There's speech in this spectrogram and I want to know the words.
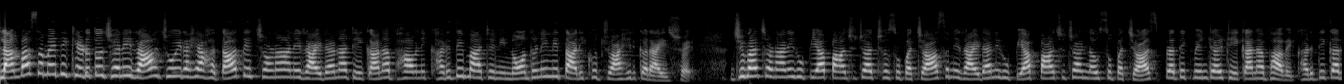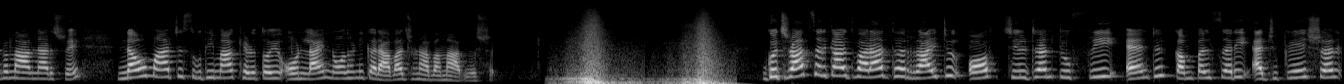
લાંબા સમયથી ખેડૂતો જેની રાહ જોઈ રહ્યા હતા, તે ચણા અને રાયડાના ટેકાના ભાવની ખરીદી માટેની નોંધણીની તારીખો જાહેર કરાઈ છે. જેમાં ચણાની રૂપિયા પાંચ હજાર છસો પચાસ અને રાયડાની રૂપિયા પાંચ હજાર નવસો પચાસ પ્રતિ ક્વિન્ટલ ટેકાના ભાવે ખરીદી કરવામાં આવનાર છે. નવ માર્ચ સુધીમાં ખેડૂતોએ ઓનલાઈન નોંધણી કરાવવા જણાવવામાં આવ્યું છે. ગુજરાત સરકાર દ્વારા the right of children to free and compulsory education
